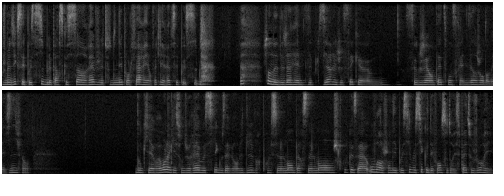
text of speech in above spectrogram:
je me dis que c'est possible parce que si c'est un rêve, je vais tout donner pour le faire et en fait les rêves c'est possible. J'en ai déjà réalisé plusieurs et je sais que euh, ceux que j'ai en tête vont se réaliser un jour dans ma vie. Donc il y a vraiment la question du rêve aussi que vous avez envie de vivre professionnellement, personnellement. Je trouve que ça ouvre un champ des possibles aussi que des fois on ne s'autorise pas toujours et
